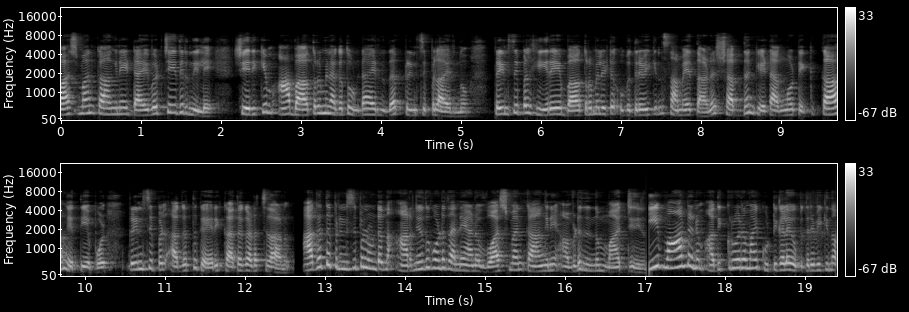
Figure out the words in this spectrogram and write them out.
വാച്ച്മാൻ കാങ്ങിനെ ഡൈവേർട്ട് ചെയ്തിരുന്നില്ലേ? ശരിക്കും ആ ബാത്റൂമിനകത്ത് ഉണ്ടായിരുന്നത് പ്രിൻസിപ്പൽ ആയിരുന്നു. പ്രിൻസിപ്പൽ ഹീറയെ ബാത്റൂമിലിട്ട് ഉപദ്രവിക്കുന്ന സമയത്താണ് ശബ്ദം കേട്ട് അങ്ങോട്ടേക്ക് കാങ് എത്തിയപ്പോൾ പ്രിൻസിപ്പൽ അകത്ത് കയറി കഥ കടച്ചതാണ്. അകത്ത് പ്രിൻസിപ്പൽ ഉണ്ടെന്ന് അറിഞ്ഞതുകൊണ്ട് തന്നെയാണ് വാച്ച്മാൻ കാങ്ങിനെ അവിടെ നിന്നും മാറ്റിയത് ഈ വാർഡനും അതിക്രൂരമായി കുട്ടികളെ ഉപദ്രവിക്കുന്ന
